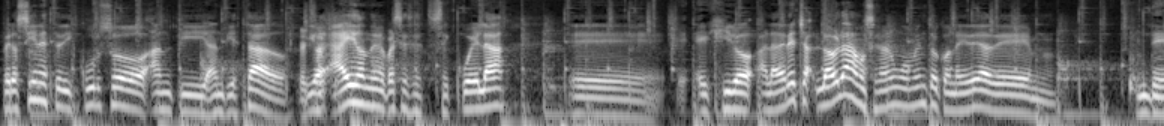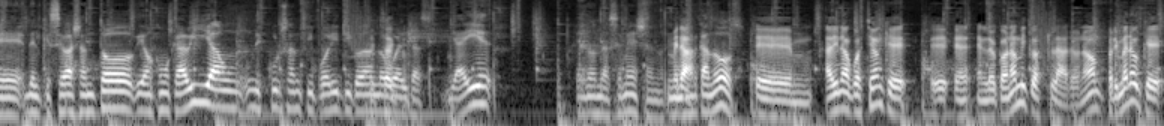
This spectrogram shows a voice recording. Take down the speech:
pero sí en este discurso anti anti-Estado. Digo, Exacto. ahí es donde me parece se, se cuela eh, el giro a la derecha. Lo hablábamos en algún momento con la idea de, de- del que se vayan todos, digamos, como que había un, un discurso antipolítico dando Exacto. vueltas. Y ahí es, es donde asemellan, Mirá. marcando vos. Eh, hay una cuestión que eh, en lo económico es claro, ¿no? Primero que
